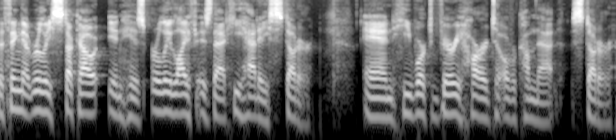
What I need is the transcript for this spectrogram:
The thing that really stuck out in his early life is that he had a stutter, and he worked very hard to overcome that stutter.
